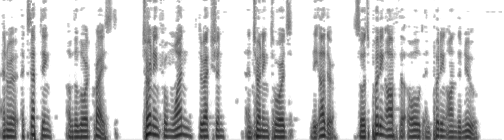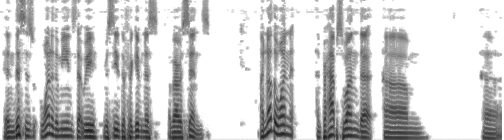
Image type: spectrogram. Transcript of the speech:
and re- accepting of the Lord Christ. Turning from one direction and turning towards the other. So it's putting off the old and putting on the new. And this is one of the means that we receive the forgiveness of our sins. Another one, and perhaps one that um, uh,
